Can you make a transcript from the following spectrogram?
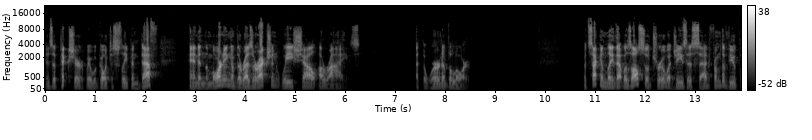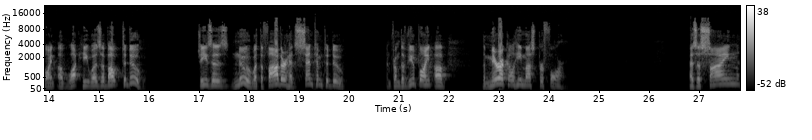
is a picture. We will go to sleep in death and in the morning of the resurrection we shall arise at the word of the Lord. But secondly, that was also true what Jesus said from the viewpoint of what he was about to do. Jesus knew what the Father had sent him to do, and from the viewpoint of the miracle he must perform. As a sign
